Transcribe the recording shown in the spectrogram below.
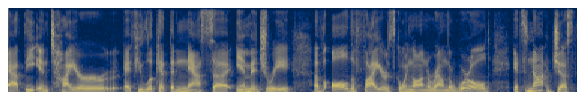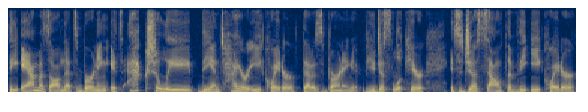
at the entire, if you look at the NASA imagery of all the fires going on around the world, it's not just the Amazon that's burning, it's actually the entire equator that is burning. If you just look here, it's just south of the equator.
